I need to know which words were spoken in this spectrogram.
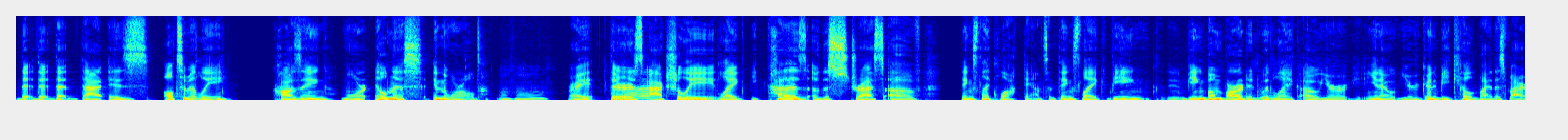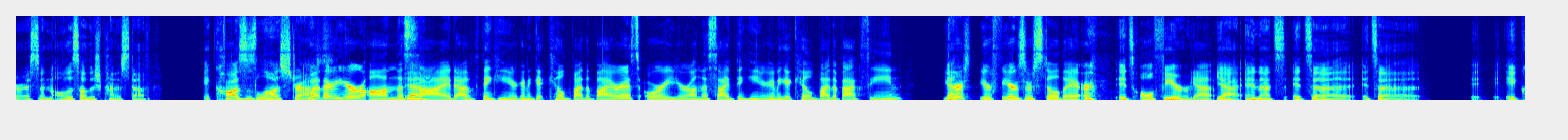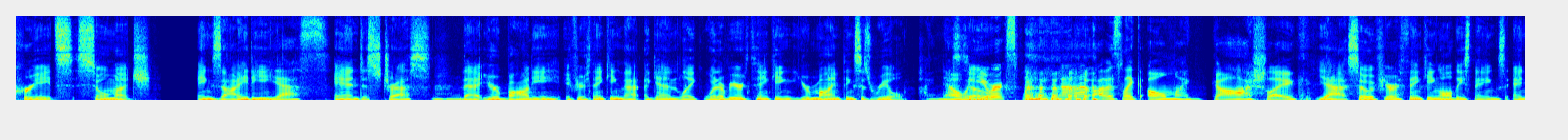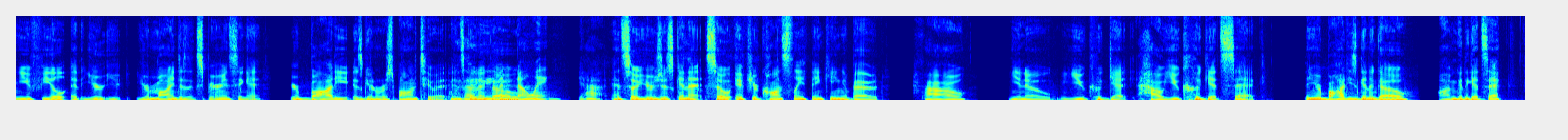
that that that that is ultimately causing more illness in the world Mhm. right there's Yeah. actually like because of the stress of things like lockdowns and things like being being bombarded with like oh you're you know you're going to be killed by this virus and all this other kind of stuff it causes a lot of stress Whether you're on the Yeah. side of thinking you're going to get killed by the virus or you're on the side thinking you're going to get killed by the vaccine, Yeah. your your fears are still there. it's all fear. Yeah. Yeah. And that's, it's a, it's a, it, it creates so much anxiety yes. And distress Mhm. that your body, if you're thinking that again, like whatever you're thinking, your mind thinks is real. I know when you were explaining that, I was like, "Oh my gosh!" Like, Yeah. So if you're thinking all these things and you feel it, your, your, mind is experiencing it, your body is going to respond to it. It's going to go, even knowing. Yeah. And so you're just going to, so if you're constantly thinking about how, you know, you could get, how you could get sick, then your body's going to go, I'm going to get sick.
